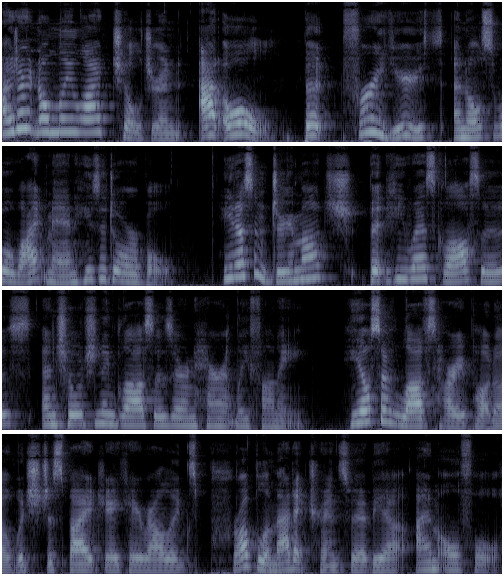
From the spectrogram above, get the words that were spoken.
I don't normally like children at all, but for a youth and also a white man, he's adorable. He doesn't do much, but he wears glasses, and children in glasses are inherently funny. He also loves Harry Potter, which, despite J.K. Rowling's problematic transphobia, I'm all for.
